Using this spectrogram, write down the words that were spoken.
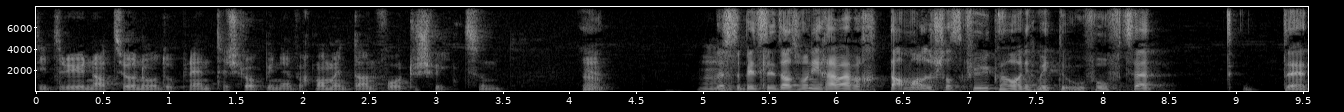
die drei Nationen, die du genannt hast, Robin, einfach momentan vor der Schweiz. Und, Ja. Das ist ein bisschen das, was ich auch einfach damals das Gefühl hatte, als ich mit der U15 d-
